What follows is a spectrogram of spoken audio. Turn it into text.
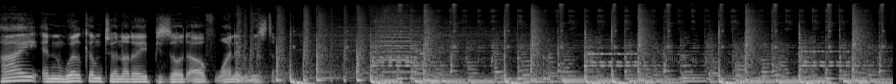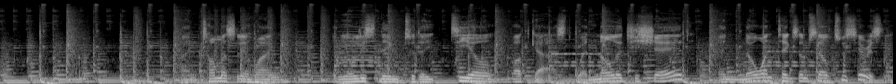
Hi, and welcome to another episode of Wine and Wisdom. I'm Thomas Le Huang, and you're listening to the TL podcast, where knowledge is shared and no one takes themselves too seriously.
